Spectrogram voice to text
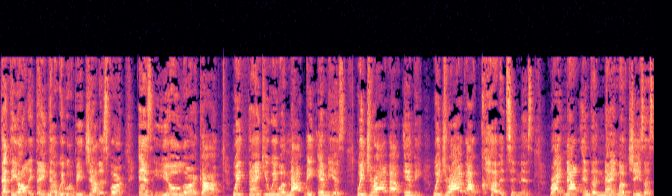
that the only thing that we will be jealous for is you, Lord God. We thank you. We will not be envious. We drive out envy. We drive out covetousness. Right now, in the name of Jesus,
